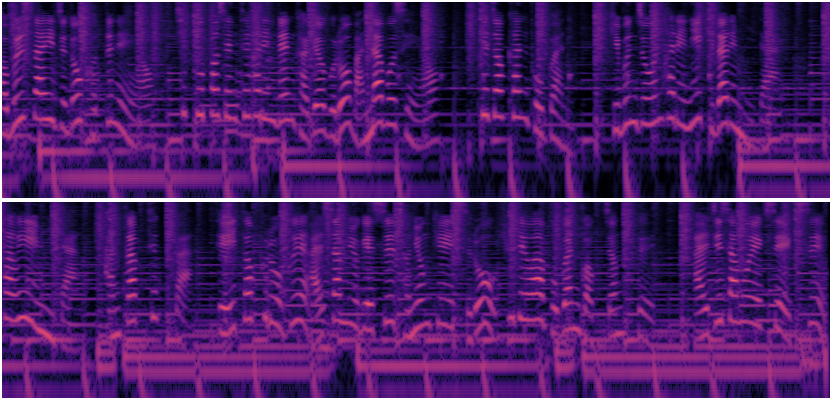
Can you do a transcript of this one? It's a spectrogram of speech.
더블 사이즈도 거뜬해요. 19% 할인된 가격으로 만나보세요. 쾌적한 보관, 기분 좋은 할인이 기다립니다. 4위입니다. 반값 특가 데이터 프로그 R36S 전용 케이스로 휴대와 보관 걱정 끝. RG35XX,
